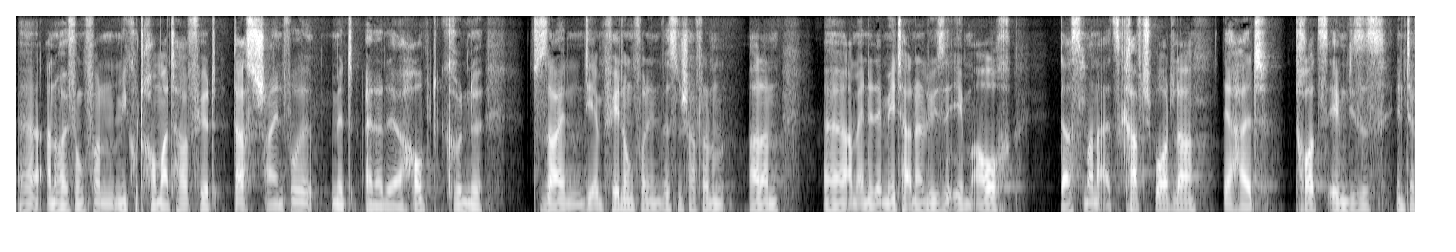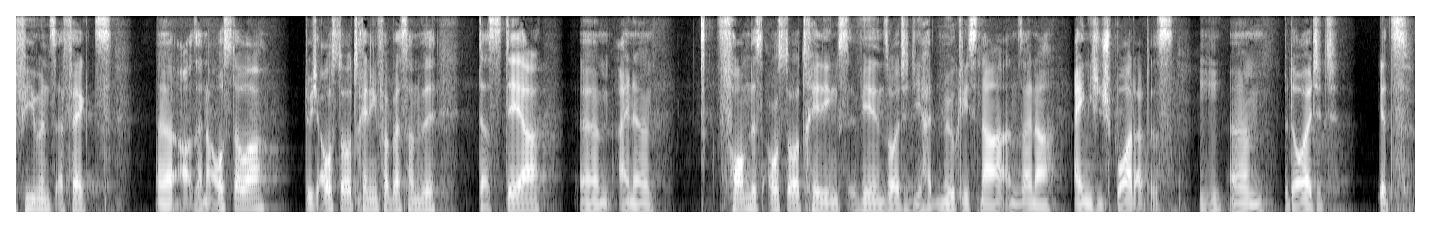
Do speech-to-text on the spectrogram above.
äh, Anhäufung von Mikrotraumata führt, das scheint wohl mit einer der Hauptgründe zu sein. Die Empfehlung von den Wissenschaftlern war dann äh, am Ende der Meta-Analyse eben auch, dass man als Kraftsportler, der halt trotz eben dieses Interference-Effekts äh, seine Ausdauer durch Ausdauertraining verbessern will, dass der ähm, eine Form des Ausdauertrainings wählen sollte, die halt möglichst nah an seiner eigentlichen Sportart ist. Ähm, bedeutet jetzt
